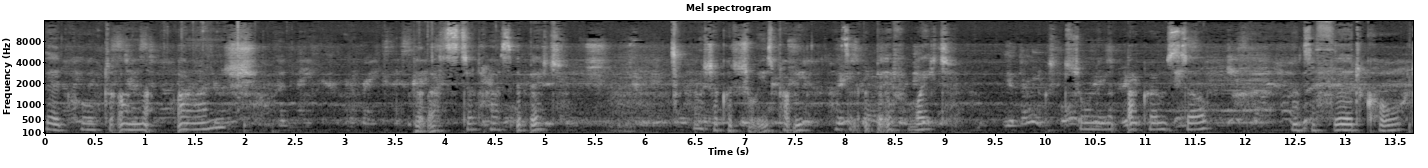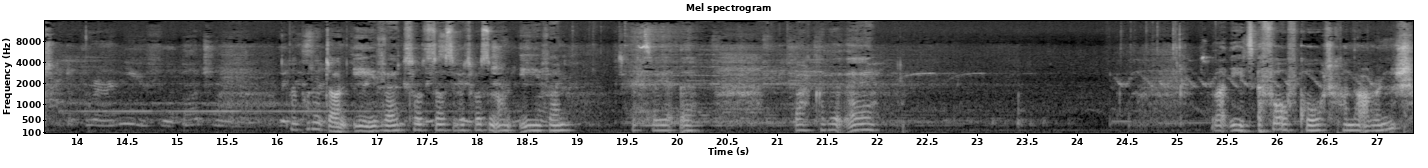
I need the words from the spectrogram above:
Third coat on the orange, but that still has a bit. I wish I could show you. It probably has a little bit of white shown in the background still. That's a third coat. I put it on even, so it's as if it wasn't on even. You can see at the back of it there. So that needs a fourth coat on the orange.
